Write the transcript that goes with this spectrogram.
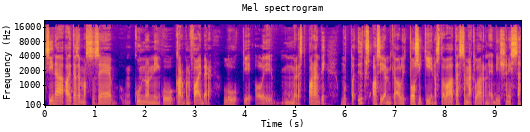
Siinä aikaisemmassa se kunnon niin kuin carbon fiber luukki oli mun mielestä parempi, mutta yksi asia, mikä oli tosi kiinnostavaa tässä McLaren Editionissa,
